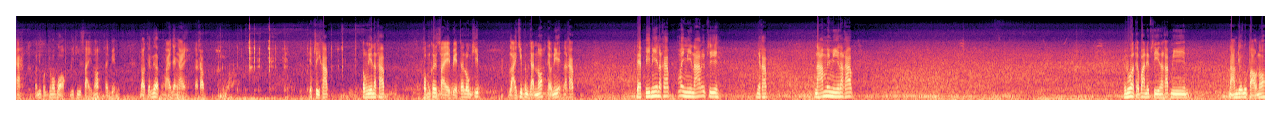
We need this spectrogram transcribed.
อะวันนี้ผมจะมาบอกวิธีใส่เนาะใส่เบ็ดเราจะเลือกหมายยังไงนะครับเอฟซีครับ ตรงนี้นะครับ ผมเคยใส่เบ็ดและลงคลิปหลายคลิปเหมือนกันเนาะแถวนี้นะครับ แต่ปีนี้นะครับ ไม่มีน้ำเอฟซีนี่ครับ น้ำไม่มีนะครับ ไม่รู้ว่าแถวบ้านเอฟซีนะครับมีน้ำเยอะหรือเปล่าเนาะ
